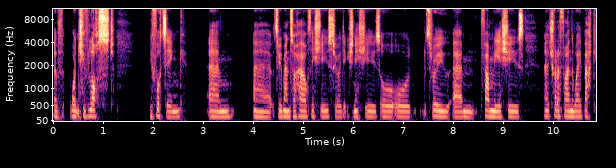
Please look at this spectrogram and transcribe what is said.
of once you've lost your footing um, uh, through mental health issues, through addiction issues, or, or through um, family issues, uh, trying to find the way back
